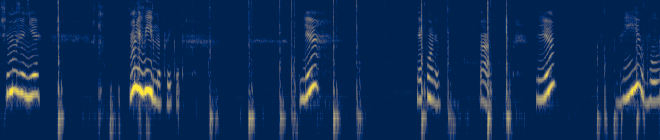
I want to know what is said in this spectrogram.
Чи може ні? Ну, Львів, наприклад. Ль... Не понял. А. Львів.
